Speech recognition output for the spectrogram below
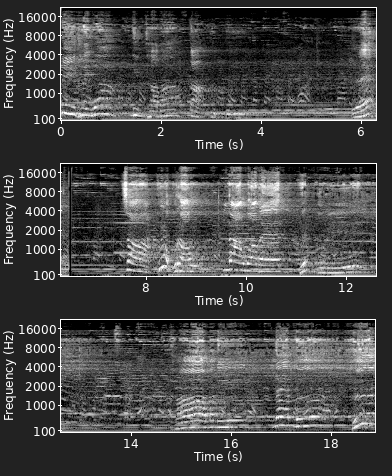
มีใครว่าดินทาบ้าตากยินดีและจากพวกเรา นาวาแบนเพชรบุรีข้ามณีแนบเนื้อเพื่อ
